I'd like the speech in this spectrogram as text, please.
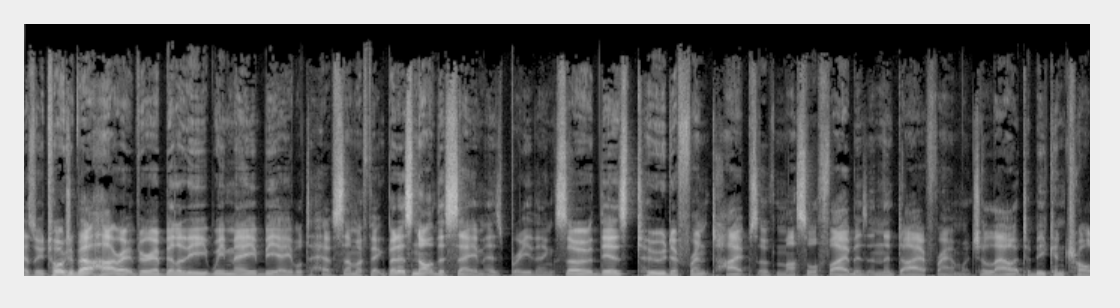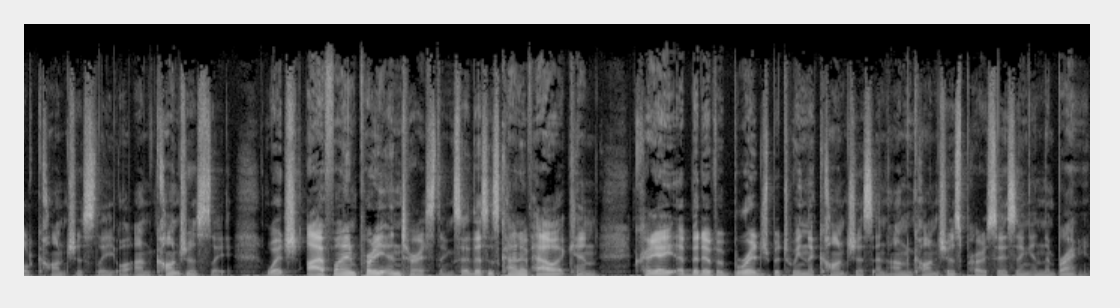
as we talked about heart rate variability, we may be able to have some effect, but it's not the same as breathing. So there's two different types of muscle fibers in the diaphragm which allow it to be controlled consciously or unconsciously, which I find pretty interesting. So this is kind of how it can create a bit of a bridge between the conscious and unconscious processing in the brain.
